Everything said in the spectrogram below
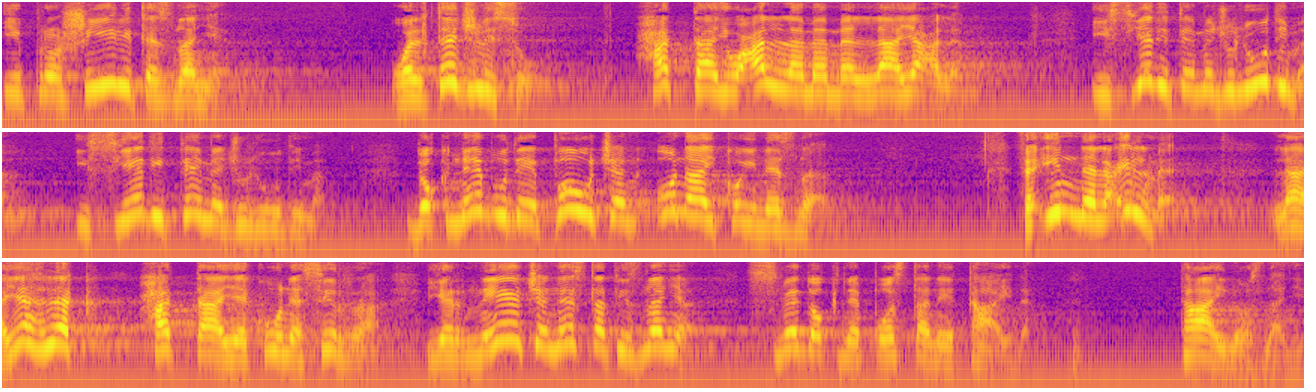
i proširite znanje wal tajlisu hatta yu'allama man la ya'lam i sjedite među ljudima. I sjedite među ljudima. Dok ne bude poučen onaj koji ne zna. Fa innal ilma la yahlak hatta yakuna sirra. Jer neće nestati znanja sve dok ne postane tajna. Tajno znanje.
